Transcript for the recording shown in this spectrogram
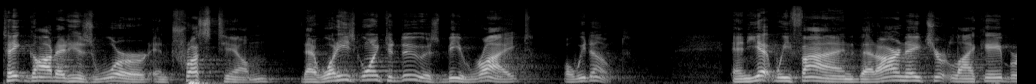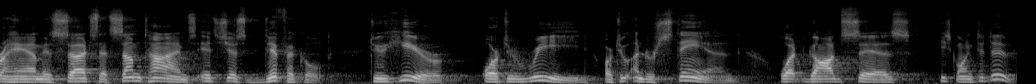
take God at His word and trust Him that what He's going to do is be right, or we don't. And yet we find that our nature, like Abraham, is such that sometimes it's just difficult to hear or to read or to understand what God says He's going to do.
